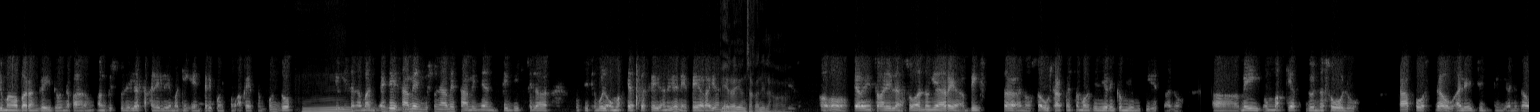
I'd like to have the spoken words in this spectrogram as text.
yung mga barangay doon na parang ang gusto nila sa kanila yung maging entry point ng akyat ng bundok. Yung Mm. isa naman, eh di, sa amin, gusto namin, sa amin yan, hindi sila magsisimula umakyat kasi ano yun eh, pera yun. eh. Pera yun sa kanila. Oo. Oo, pero yun sa kanila. So anong nangyari ah, based sa ano sa usapan sa mountaineering community is ano, ah, may umakyat doon na solo. Tapos daw allegedly ano daw,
